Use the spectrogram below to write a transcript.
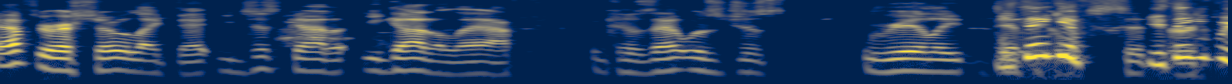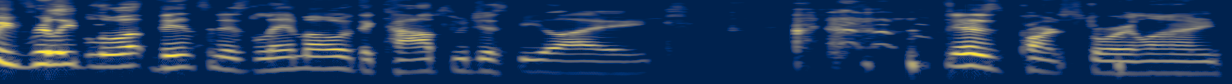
After a show like that, you just gotta you gotta laugh because that was just really. You think if you think if we really blew up Vince in his limo, the cops would just be like, "This is part of storyline."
